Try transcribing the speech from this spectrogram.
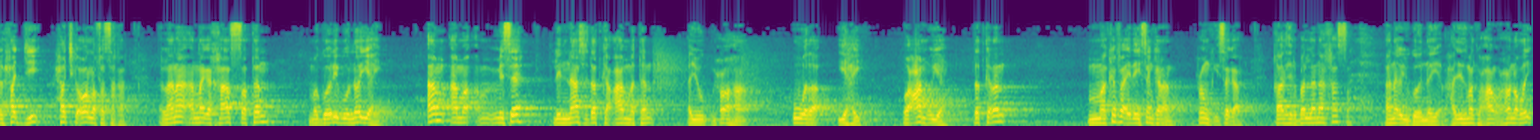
alxaji xajka oo la fasakha lanaa annaga khaasatan ma gooni buu noo yahay? Am ama mise linnaasi dadka caamatan ayuu muxuu ahaa u wada yahay oo caam u yahay. Dadka dhan ma ka faa'idaysan karaan xukunka isaga? Ah qala wuxu bal lanaa khaasa. Annaga ayuu gooni noo yahay xadiis marka muxuu noqday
